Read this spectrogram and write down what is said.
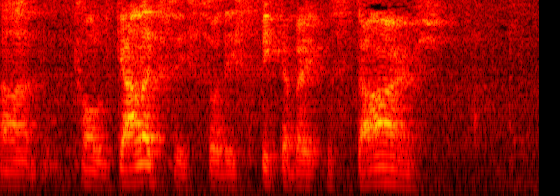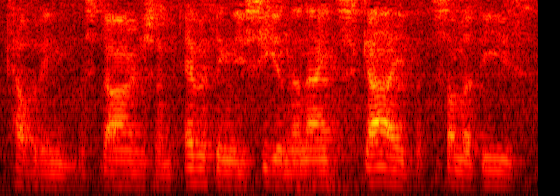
uh, called galaxies, so they speak about the stars, covering the stars and everything you see in the night sky, but some of these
